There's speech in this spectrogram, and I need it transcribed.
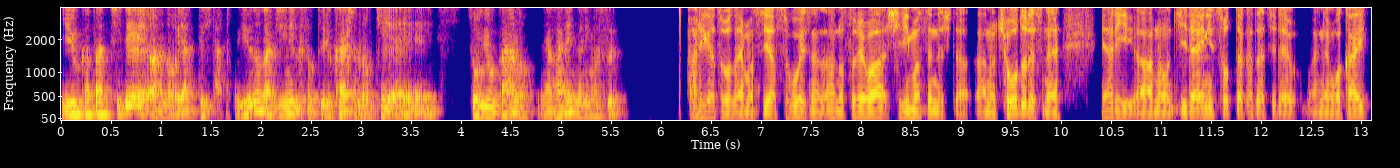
いう形で、あの、やってきたというのが GNEXT という会社の経営、創業からの流れになります。ありがとうございます。いや、すごいですね。あの、それは知りませんでした。あの、ちょうどですね、やはり、あの、時代に沿った形で、あの、若い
